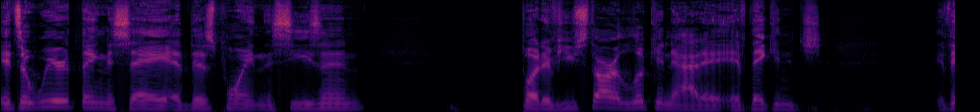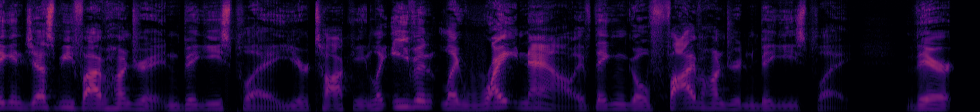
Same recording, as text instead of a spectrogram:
It's a weird thing to say at this point in the season but if you start looking at it, if they can if they can just be 500 in Big East play, you're talking like even like right now, if they can go 500 in Big East play, they're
